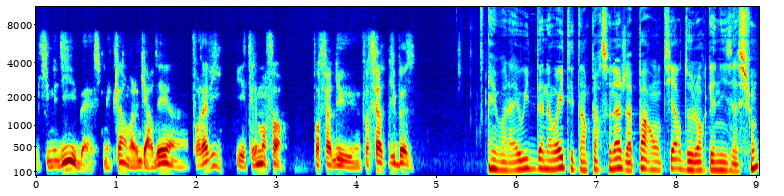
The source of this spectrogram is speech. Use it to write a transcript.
et qui me dit bah, ce mec-là on va le garder euh, pour la vie. Il est tellement fort pour faire du pour faire du buzz. Et voilà, et oui, Dana White est un personnage à part entière de l'organisation.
